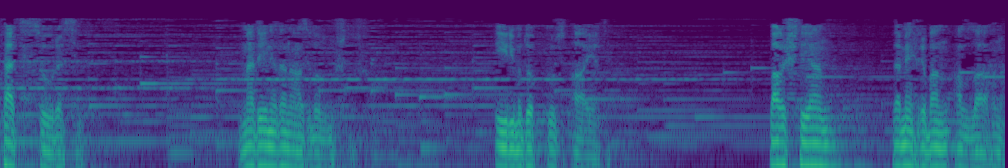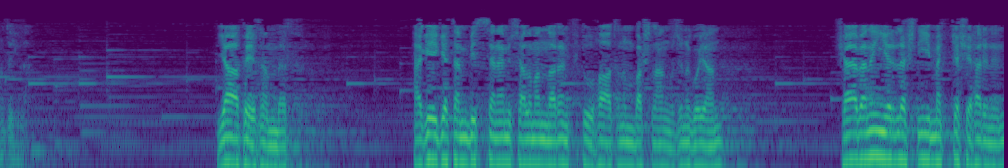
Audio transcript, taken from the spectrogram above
Fəth surəsi Mədinədə nazil olmuşdur. 29 ayət. Bağışlayan və mehriban Allahın adıyla. Ya peyğəmbər, həqiqətən biz sənə müsəlmanların fütuhatının başlanğıcını qoyan, Kəbənin yerləşdiyi Məkkə şəhərinin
